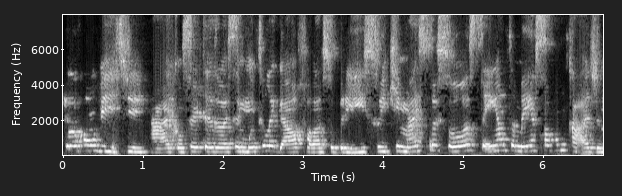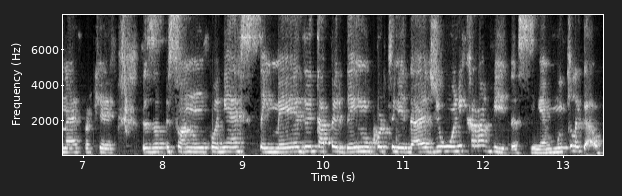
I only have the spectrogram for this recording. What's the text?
pelo convite. Ai, com certeza vai ser muito legal falar sobre isso e que mais pessoas tenham também essa vontade, né? Porque às vezes a pessoa não conhece, tem medo e tá perdendo uma oportunidade única na vida, assim, é muito legal.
